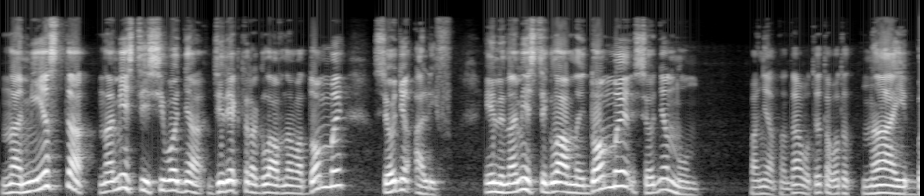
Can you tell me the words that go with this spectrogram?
на место, на месте сегодня директора главного доммы, сегодня алиф. Или на месте главной доммы, сегодня нун. Понятно, да? Вот это вот этот наиб,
